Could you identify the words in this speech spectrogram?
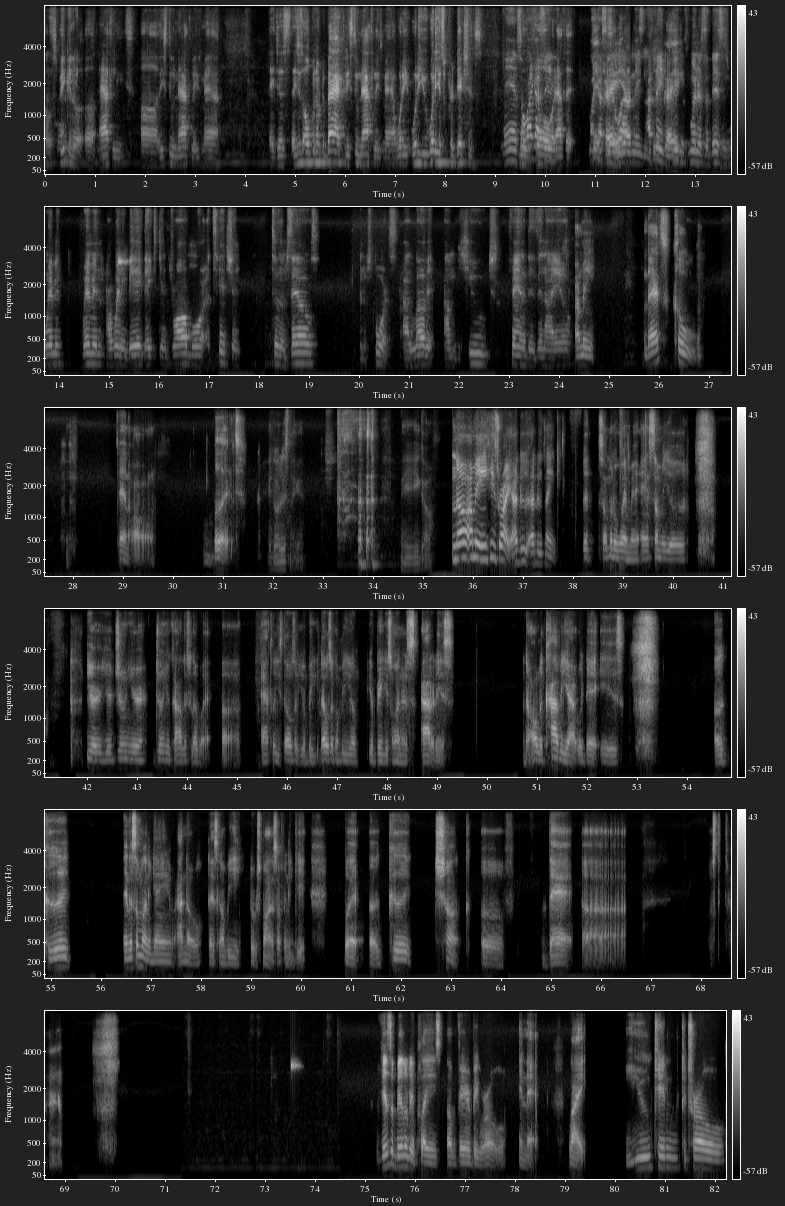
So speaking of uh, athletes, uh, these student athletes, man, they just they just open up the bag for these student athletes, man. What are you what are you what are your predictions? Man, so like I said, after, like I said, well, I think the biggest winners of this is women. Women are winning big. They can draw more attention to themselves in the sports. I love it. I'm a huge fan of this NIL. I mean, that's cool and all, but here go this nigga. there you go. No, I mean he's right. I do. I do think that some of the women and some of your your your junior junior college level uh, athletes, those are your big. Those are going to be your your biggest winners out of this. The only caveat with that is a good, and it's a money game. I know that's going to be the response I'm going to get, but a good chunk of that. Uh, what's the term? Visibility plays a very big role in that. Like you can control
